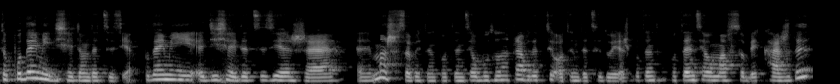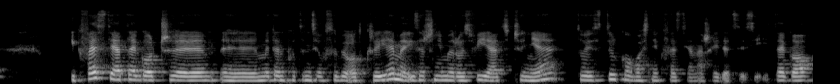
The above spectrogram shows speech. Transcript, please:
to podejmij dzisiaj tę decyzję. Podejmij dzisiaj decyzję, że e, masz w sobie ten potencjał, bo to naprawdę ty o tym decydujesz, bo ten potencjał ma w sobie każdy. I kwestia tego, czy e, my ten potencjał sobie odkryjemy i zaczniemy rozwijać, czy nie, to jest tylko właśnie kwestia naszej decyzji i tego,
